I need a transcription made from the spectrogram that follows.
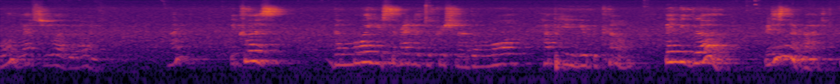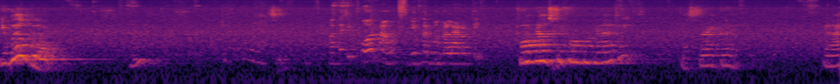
Oh yes, you are glowing. Right? Because the more you surrender to Krishna, the more happier you become, then you glow. It isn't it right? You will glow. Huh? Mataji, four rounds before Mangalarati. Four rounds before Mangalati? That's very good. And I,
